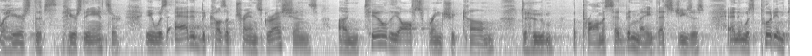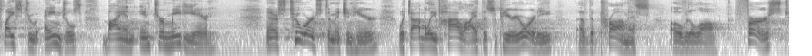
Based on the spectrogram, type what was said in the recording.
Well, here's the, here's the answer. It was added because of transgressions until the offspring should come to whom the promise had been made. That's Jesus. And it was put in place through angels by an intermediary. Now, there's two words to mention here, which I believe highlight the superiority of the promise over the law. First,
